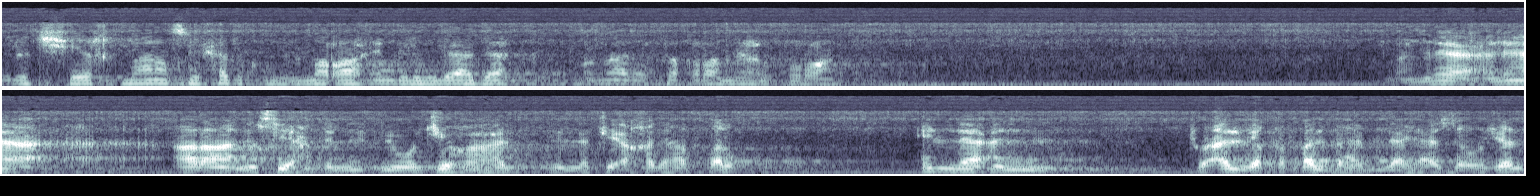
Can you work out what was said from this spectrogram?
فضيلة الشيخ ما نصيحتكم للمرأة عند الولادة وماذا تقرأ من القرآن؟ لا لا أرى نصيحة نوجهها للتي أخذها الطلق إلا أن تعلق قلبها بالله عز وجل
